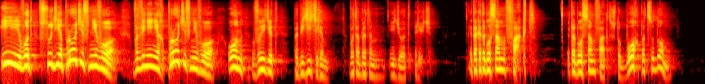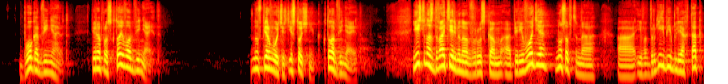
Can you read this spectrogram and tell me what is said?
и вот в суде против него, в обвинениях против него, он выйдет победителем. Вот об этом идет речь. Итак, это был сам факт. Это был сам факт, что Бог под судом. Бог обвиняют. Первый вопрос, кто его обвиняет? Ну, в первую очередь, источник. Кто обвиняет? Есть у нас два термина в русском а, переводе, ну, собственно, а, и в других Библиях. Так,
